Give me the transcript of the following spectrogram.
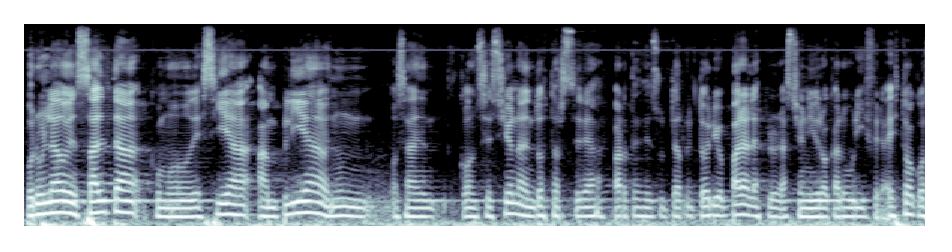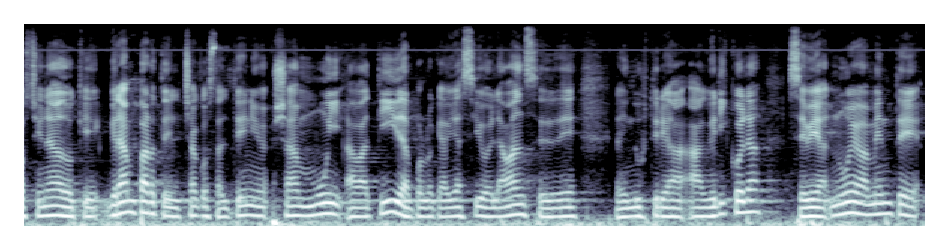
Por un lado, en Salta, como decía, amplía, en un, o sea, concesiona en dos terceras partes de su territorio para la exploración hidrocarburífera. Esto ha ocasionado que gran parte del Chaco salteño, ya muy abatida por lo que había sido el avance de la industria agrícola, se vea nuevamente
